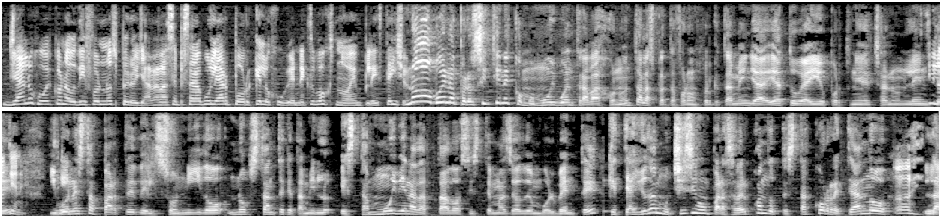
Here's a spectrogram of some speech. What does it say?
Ya lo jugué con audífonos, pero ya me vas a empezar a bullear porque lo jugué en Xbox, no en PlayStation. No, bueno, pero sí tiene como muy buen trabajo, ¿no? En todas las plataformas, porque también ya, ya tuve ahí oportunidad de echarle un lente. Sí lo tiene, Y sí. bueno, esta parte del sonido, no obstante que también lo- está muy bien adaptado a sistemas de audio envolvente, que te ayuda muchísimo para saber cuando te está correteando Ay, la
